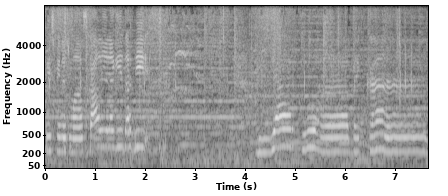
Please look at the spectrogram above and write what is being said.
free spinnya cuma sekali lagi tadi biar ku abaikan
